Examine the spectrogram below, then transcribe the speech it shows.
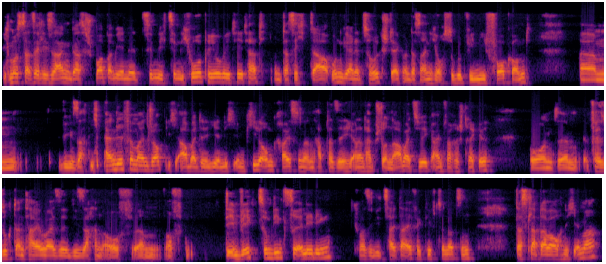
ich muss tatsächlich sagen, dass Sport bei mir eine ziemlich, ziemlich hohe Priorität hat und dass ich da ungern zurückstecke und das eigentlich auch so gut wie nie vorkommt. Ähm, wie gesagt, ich pendel für meinen Job. Ich arbeite hier nicht im Kieler Umkreis, sondern habe tatsächlich anderthalb Stunden Arbeitsweg, einfache Strecke und ähm, versuche dann teilweise die Sachen auf, ähm, auf dem Weg zum Dienst zu erledigen quasi die Zeit da effektiv zu nutzen. Das klappt aber auch nicht immer.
